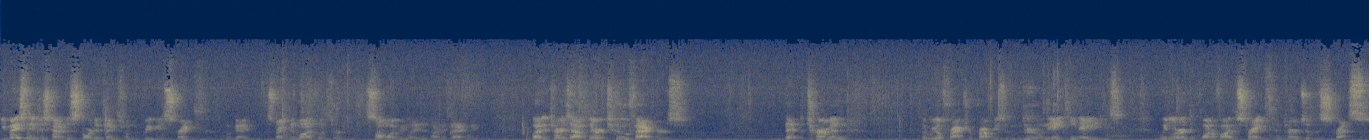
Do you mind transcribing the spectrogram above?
You basically have just kind of distorted things from the previous strength, okay? Strength and modulus are somewhat related, not exactly. But it turns out there are two factors that determine the real fracture properties of a material. In the 1880s, we learned to quantify the strength in terms of the stress,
